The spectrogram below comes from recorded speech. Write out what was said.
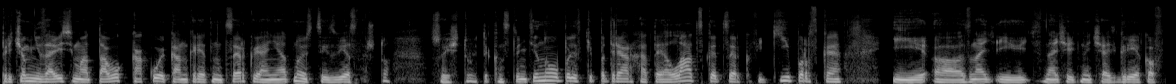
причем независимо от того, к какой конкретно церкви они относятся. Известно, что существует и Константинопольский патриархат, и Элладская церковь, и Кипрская, и, э, и значительная часть греков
